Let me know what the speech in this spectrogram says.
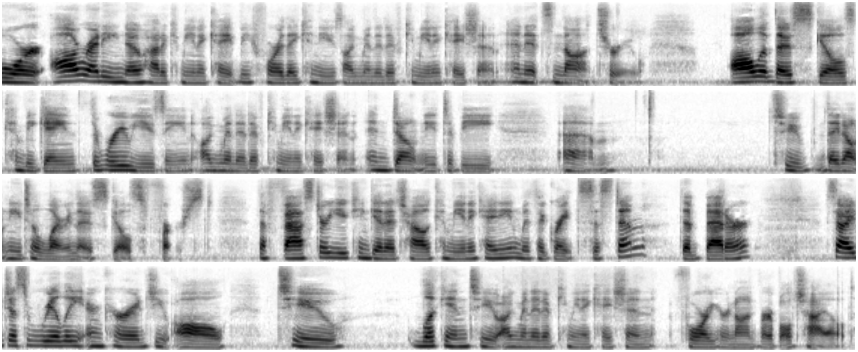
or already know how to communicate before they can use augmentative communication, and it's not true. All of those skills can be gained through using augmentative communication and don't need to be um, to they don't need to learn those skills first. The faster you can get a child communicating with a great system, the better. So I just really encourage you all to look into augmentative communication for your nonverbal child.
